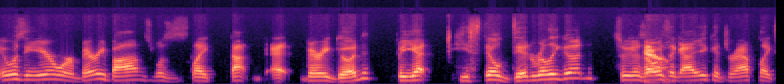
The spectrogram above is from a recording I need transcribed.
it was a year where Barry Bonds was like not very good, but yet he still did really good. So he was yeah. always a guy you could draft like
